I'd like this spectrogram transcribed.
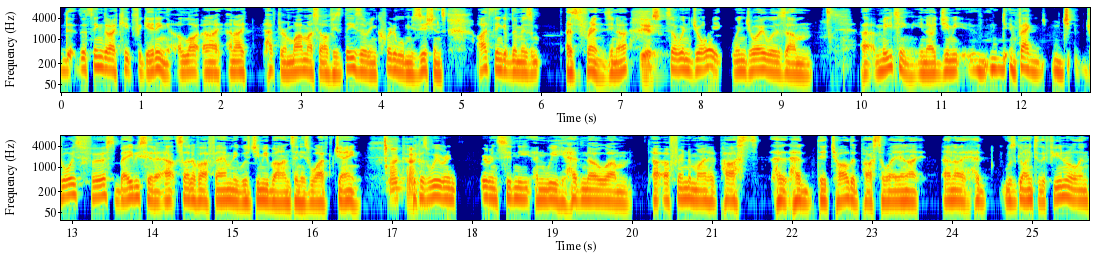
The, the thing that I keep forgetting a lot, and I and I have to remind myself is these are incredible musicians. I think of them as as friends, you know. Yes. So when Joy when Joy was um uh, meeting, you know, Jimmy. In fact, J- Joy's first babysitter outside of our family was Jimmy Barnes and his wife Jane. Okay. Because we were in we were in Sydney and we had no um a, a friend of mine had passed had, had their child had passed away and I and I had was going to the funeral and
